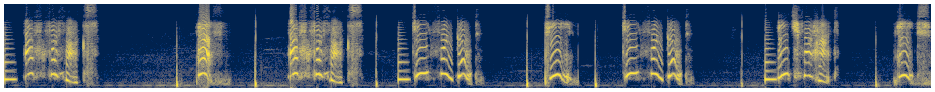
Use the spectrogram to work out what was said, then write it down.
Mm, F for fox. F. F for fox. G for goat. G. G for goat. H for hat. H.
